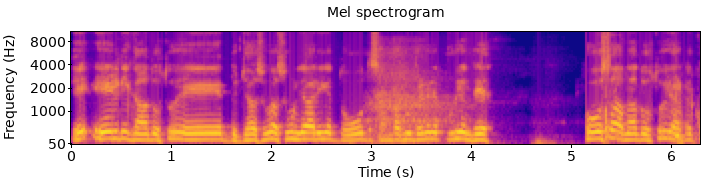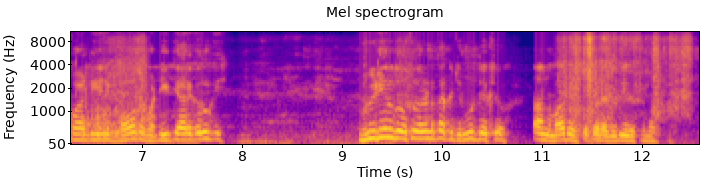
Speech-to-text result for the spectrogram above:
ਤੇ ਇਹ ਜਿਹੜੀ ਗਾਂ ਦੋਸਤੋ, ਇਹ ਦੂਜਾ ਸੂਆ ਸੂਣ ਜਾ ਰਹੀ ਹੈ 2 ਦਸੰਬਰ ਨੂੰ ਜਿਹੜੇ ਦੇ ਪੂਰੇ ਹੁੰਦੇ ਆ। ਉਸ ਹਿਸਾਬ ਨਾਲ ਦੋਸਤੋ, ਇਹ ਆਰਡਰ ਕੁਆਲਿਟੀ ਹੈ ਬਹੁਤ ਵੱਡੀ ਤਿਆਰ ਕਰੂਗੀ। ਵੀਡੀਓ ਨੂੰ ਦੋਸਤੋ ਐਂਡ ਤੱਕ ਜਰੂਰ ਦੇਖਿਓ। ਧੰਨਵਾਦ ਦੋਸਤੋ, ਤੁਹਾਡਾ ਵੀਡੀਓ ਦੇਖਣ ਵਾਸਤੇ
